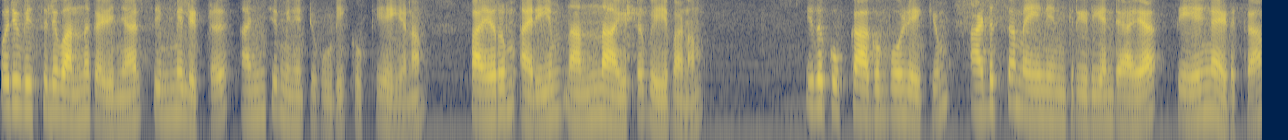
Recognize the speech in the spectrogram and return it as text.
ഒരു വിസിൽ വന്നു കഴിഞ്ഞാൽ സിമ്മിലിട്ട് അഞ്ച് മിനിറ്റ് കൂടി കുക്ക് ചെയ്യണം. പയറും അരിയും നന്നായിട്ട് വേവണം. ഇത് കുക്കാകുമ്പോഴേക്കും അടുത്ത മെയിൻ ഇൻഗ്രീഡിയന്റായ തേങ്ങ എടുക്കാം.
